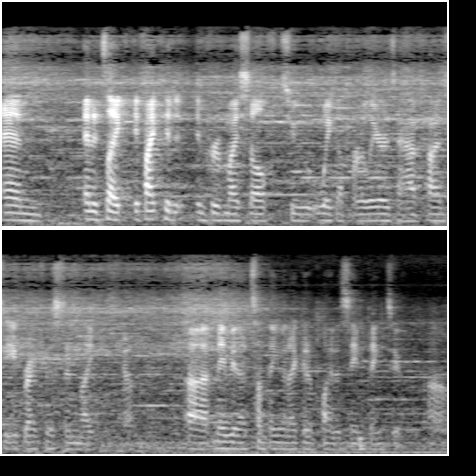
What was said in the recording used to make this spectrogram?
and and it's like if I could improve myself to wake up earlier to have time to eat breakfast and like you know uh, maybe that's something that I could apply the same thing to. Um,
